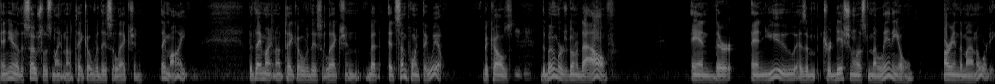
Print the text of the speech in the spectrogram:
and you know the socialists might not take over this election, they might, but they might not take over this election, but at some point they will, because Mhm. the boomers are going to die off and they're and you as a traditionalist millennial are in the minority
